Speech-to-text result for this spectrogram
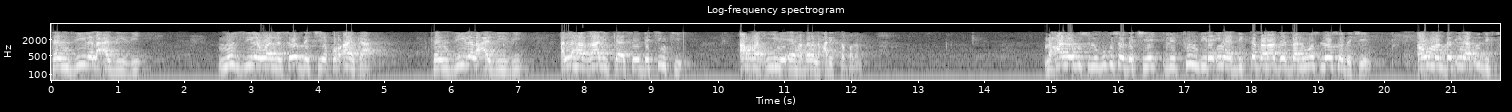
Tanziila alcasiizi. Nuzila waa la soo dejiyey qur'aanka. Tanziila alcasiizi allaha haalibkaa soo dejintii alraxiimi ee haddana naxariista badan. Maxaa loogu lagugu soo dejiyey? Litundira inaad digto daraaddeed baa loo soo dejiyey. Qawman dad inaad u digto.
